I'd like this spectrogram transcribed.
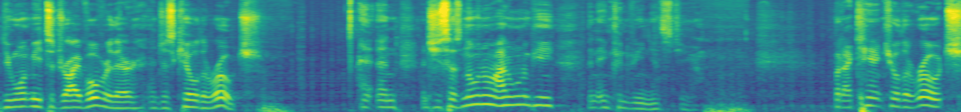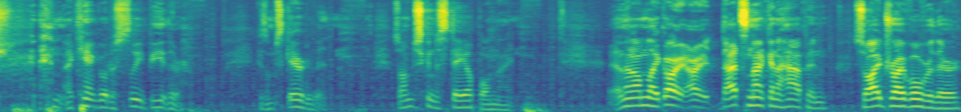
do you want me to drive over there and just kill the roach? And, and, and she says, no, no, I don't want to be an inconvenience to you. But I can't kill the roach, and I can't go to sleep either because I'm scared of it. So I'm just going to stay up all night. And then I'm like, all right, all right, that's not going to happen. So I drive over there,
